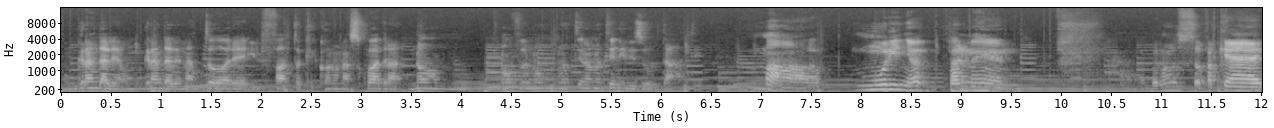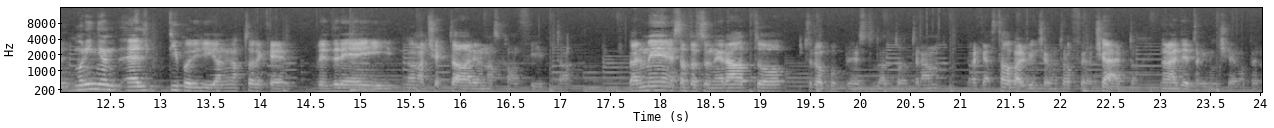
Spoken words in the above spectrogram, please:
un grande, un grande allenatore il fatto che con una squadra non, non, non, non ottiene- non ottiene i risultati? Ma Mourinho per me boh, non lo so, perché Mourinho è il tipo di allenatore che vedrei non accettare una sconfitta. Per me è stato esonerato troppo presto dal Tottenham, perché stava per vincere un trofeo, certo, non è detto che vinceva però,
